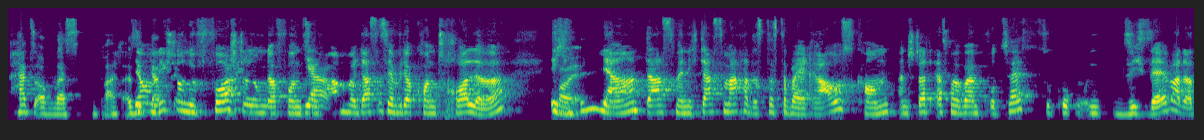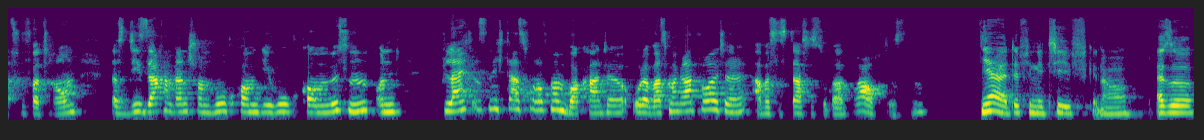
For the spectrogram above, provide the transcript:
hat es auch was gebracht. Also ja, und nicht schon eine Vorstellung davon zu ja. haben, weil das ist ja wieder Kontrolle. Ich Voll. will ja, dass, wenn ich das mache, dass das dabei rauskommt, anstatt erstmal beim Prozess zu gucken und sich selber dazu vertrauen, dass die Sachen dann schon hochkommen, die hochkommen müssen und Vielleicht ist nicht das, worauf man Bock hatte oder was man gerade wollte, aber es ist das, was du gerade brauchtest. Ne? Ja, definitiv, genau. Also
